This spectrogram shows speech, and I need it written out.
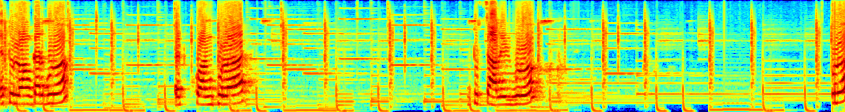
একটু লঙ্কার গুঁড়ো। একটু কর্নফ্লাওয়ার। একটু চালের গুঁড়ো। গুঁড়ো।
